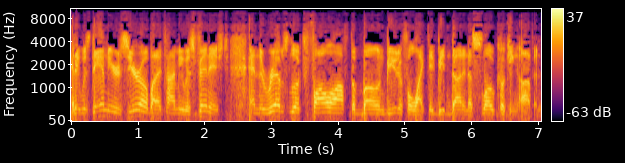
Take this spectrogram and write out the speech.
and it was damn near zero by the time he was finished, and the ribs looked fall off the bone beautiful like they'd been done in a slow cooking oven.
